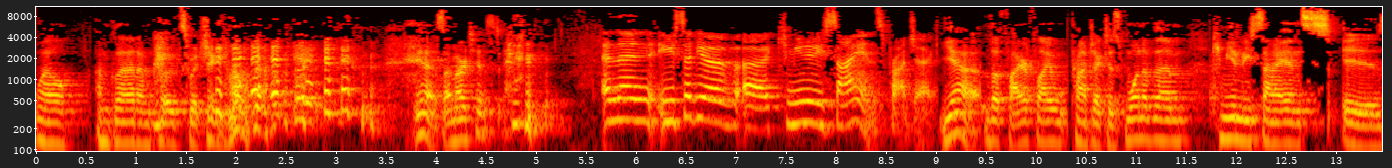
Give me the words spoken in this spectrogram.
Well, I'm glad I'm code switching. from yes, I'm artistic. And then you said you have a community science project. Yeah, the Firefly Project is one of them. Community science is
